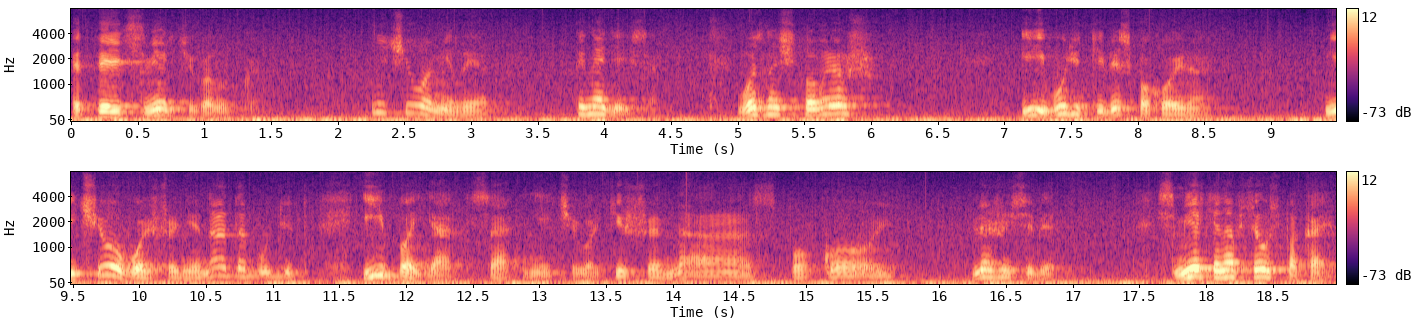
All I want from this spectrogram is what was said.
Это перед смертью, голубка. Ничего, милая, ты надейся. Вот, значит, помрешь, и будет тебе спокойно. Ничего больше не надо будет, и бояться нечего. Тишина, спокой. Лежи себе. Смерть, она все успокаивает.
